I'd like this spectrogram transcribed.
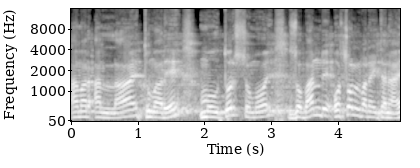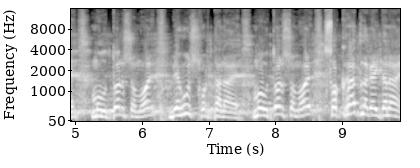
আমার আল্লাহ তোমারে মৌতর সময় জবান রে অচল বানাইতা নাই মৌতর সময় বেহুশ করতা নাই মৌতর সময় সক্রাত লাগাইতা নাই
